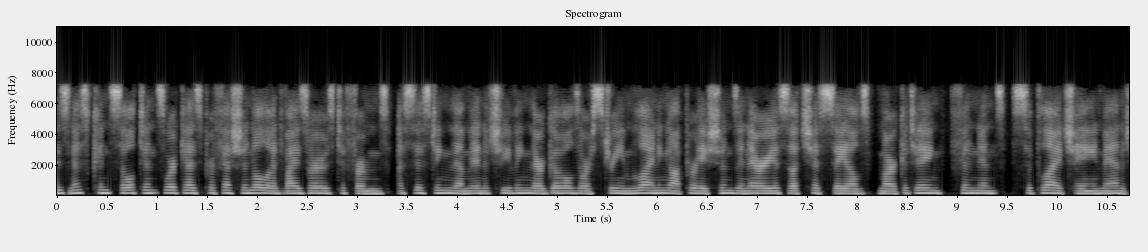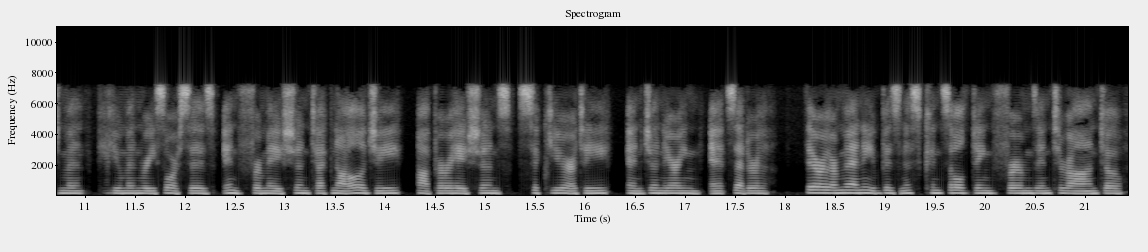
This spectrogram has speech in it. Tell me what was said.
Business consultants work as professional advisors to firms, assisting them in achieving their goals or streamlining operations in areas such as sales, marketing, finance, supply chain management, human resources, information technology, operations, security, engineering, etc. There are many business consulting firms in Toronto.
